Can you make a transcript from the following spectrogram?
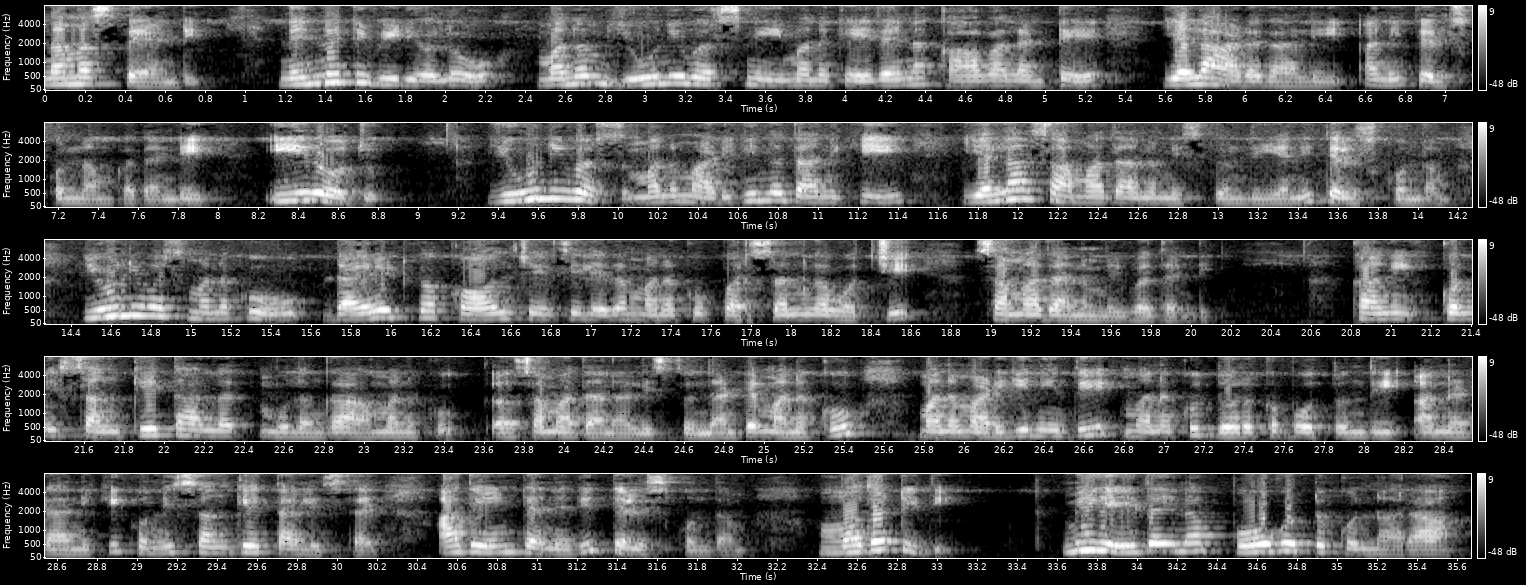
నమస్తే అండి. నిన్నటి వీడియోలో మనం యూనివర్స్ని మనకు ఏదైనా కావాలంటే ఎలా అడగాలి అని తెలుసుకున్నాం కదండి. ఈరోజు యూనివర్స్ మనం అడిగిన దానికి ఎలా సమాధానం ఇస్తుంది అని తెలుసుకుందాం. యూనివర్స్ మనకు డైరెక్ట్గా కాల్ చేసి లేదా మనకు పర్సన్గా వచ్చి సమాధానం ఇవ్వదండి. కానీ కొన్ని సంకేతాల మూలంగా మనకు సమాధానాలు ఇస్తుంది. అంటే మనకు మనం అడిగినది మనకు దొరకబోతుంది అనడానికి కొన్ని సంకేతాలు ఇస్తాయి. అదేంటనేది తెలుసుకుందాం. మొదటిది మీరు ఏదైనా పోగొట్టుకున్నారా?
